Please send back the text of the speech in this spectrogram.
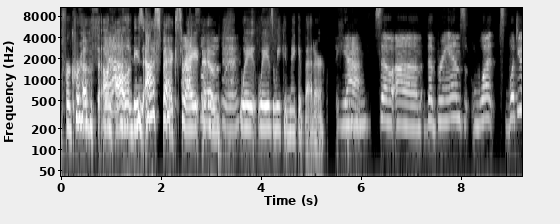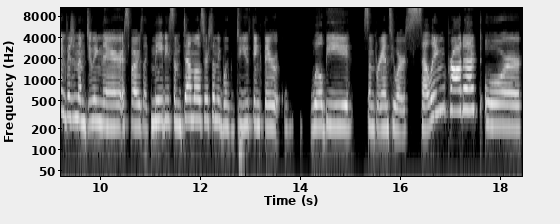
for growth on all of these aspects right Absolutely. way, ways we can make it better yeah mm-hmm. so um the brands what what do you envision them doing there as far as like maybe some demos or something what do you think there will be some brands who are selling product or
